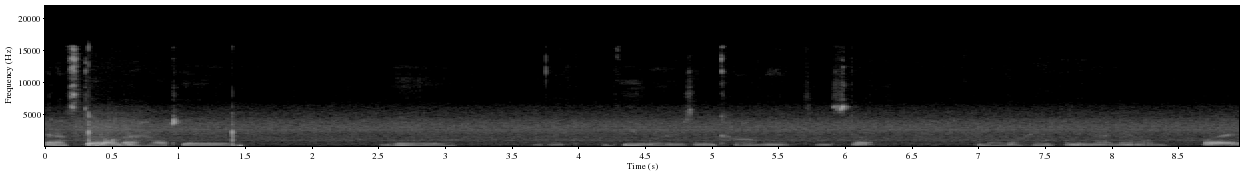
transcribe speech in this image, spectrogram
And I still don't know how to view like, viewers and comments and stuff. I know I don't have any right now, but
